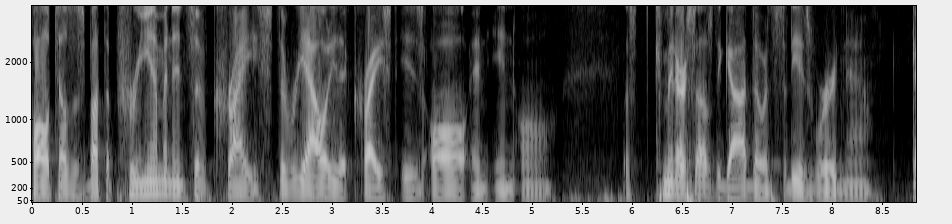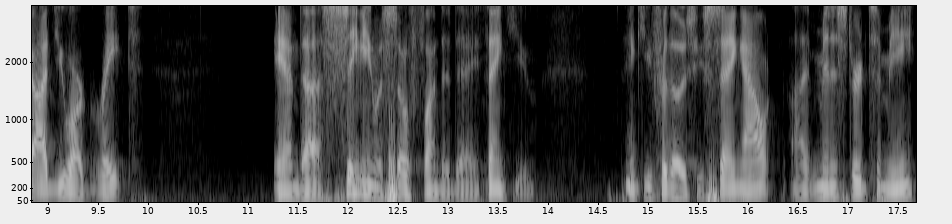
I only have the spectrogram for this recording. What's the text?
Paul tells us about the preeminence of Christ, the reality that Christ is all and in all. Let's commit ourselves to God, though, and study his word now. God, you are great. And uh, singing was so fun today. Thank you. Thank you for those who sang out, uh, ministered to me.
